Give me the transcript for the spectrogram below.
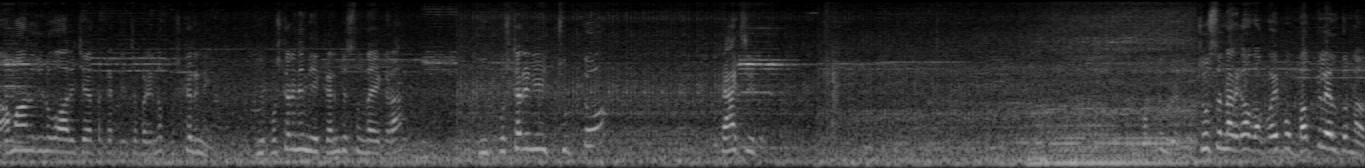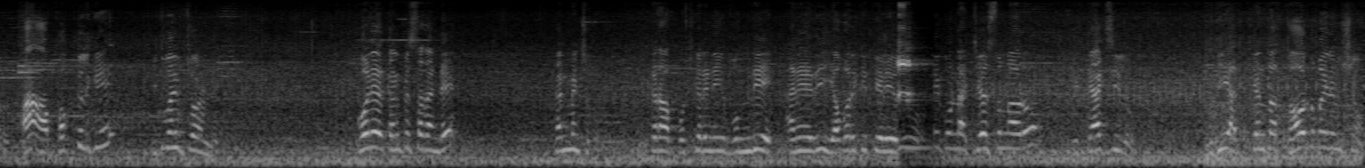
రామానుజుని వారి చేత కట్టించబడిన పుష్కరిణి. ఈ పుష్కరిణి మీకు కనిపిస్తుందా ఇక్కడ? ఈ పుష్కరిణి చుట్టూ ట్యాక్సీలు భక్తులు చూస్తున్నారుగా ఒకవైపు భక్తులు వెళ్తున్నారు. ఆ భక్తులకి ఇటువైపు చూడండి. కోనేరు కనిపిస్తుందండి. కనిపించదు. ఇక్కడ పుష్కరిణి ఉంది అనేది ఎవరికి తెలియదు. తెలియకుండా చేస్తున్నారు ఈ ట్యాక్సీలు ఇది అత్యంత దారుణమైన విషయం.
